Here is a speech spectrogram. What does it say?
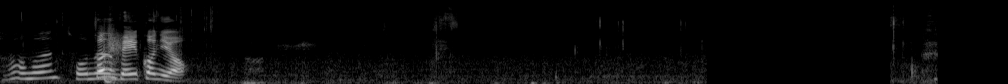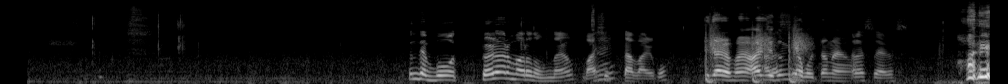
다음은 저는, 저는 베이컨이요. 근데 뭐 별다른 말은 없나요? 맛있다 말고? 기다려봐요. 아직 알았어요. 음미하고 있잖아요. 알았어요, 알았어. 아니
